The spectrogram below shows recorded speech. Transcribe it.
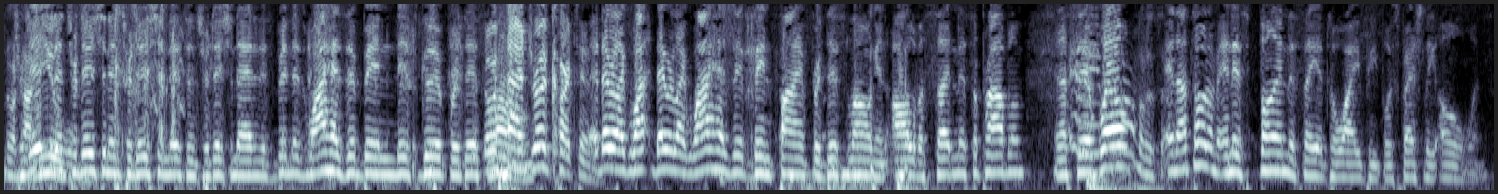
North tradition and tradition and tradition this and tradition that, and it's been this. Why has it been this good for this North long? High Drug Cartel. And they were like, why? They were like, why has it been fine for this long, and all of a sudden it's a problem? And I said, well, normal to say. and I told him, and it's fun to say it to white people, especially old ones.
